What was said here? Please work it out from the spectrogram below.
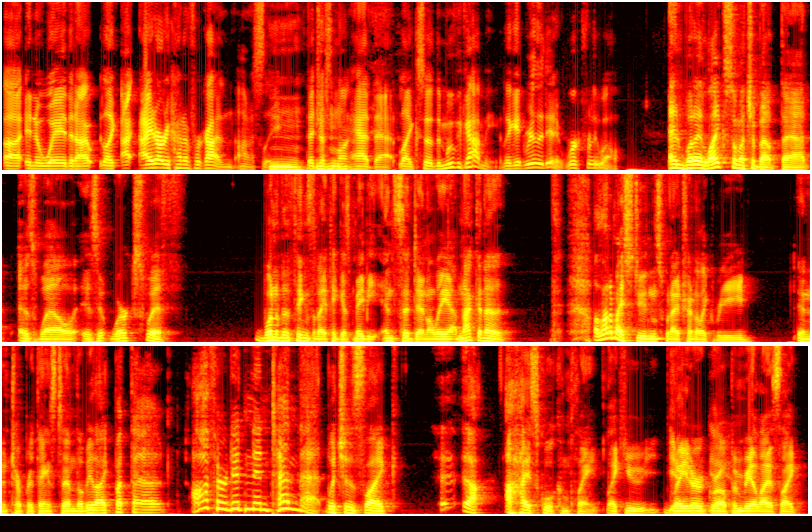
uh, in a way that I like I, I'd already kind of forgotten honestly that Justin Long had that. Like so the movie got me. Like it really did. It worked really well. And what I like so much about that as well is it works with one of the things that I think is maybe incidentally, I'm not going to, a lot of my students, when I try to like read and interpret things to them, they'll be like, but the author didn't intend that, which is like a, a high school complaint. Like you later grow up and realize like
